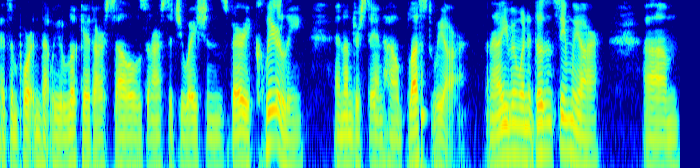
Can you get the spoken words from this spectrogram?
it's important that we look at ourselves and our situations very clearly and understand how blessed we are. Now, even when it doesn't seem we are, um,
